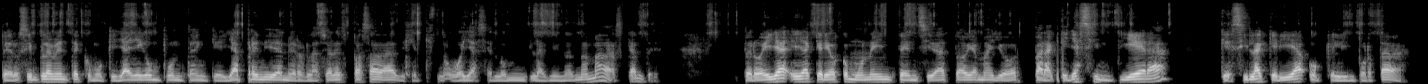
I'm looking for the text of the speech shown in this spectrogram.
pero simplemente como que ya llega un punto en que ya aprendí de mis relaciones pasadas, dije, pues no voy a hacer las mismas mamadas que antes. Pero ella, ella quería como una intensidad todavía mayor para que ella sintiera que sí la quería o que le importaba.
